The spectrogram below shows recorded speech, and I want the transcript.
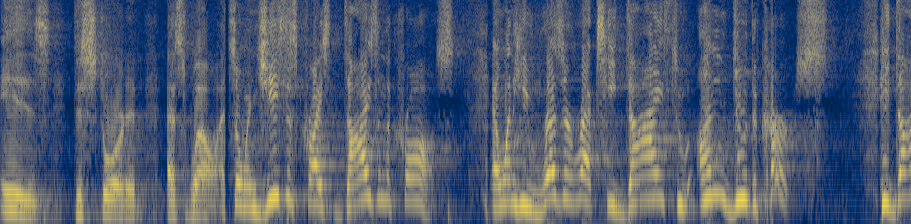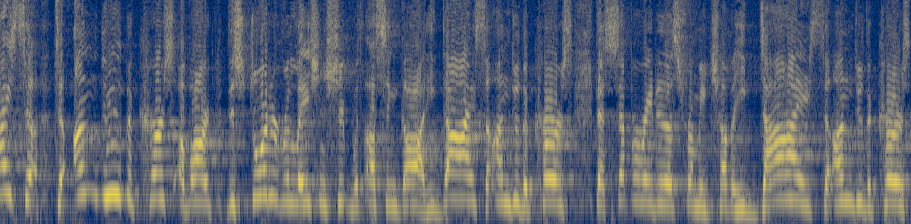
is distorted as well. And so when Jesus Christ dies on the cross and when he resurrects, he dies to undo the curse. He dies to, to undo the curse of our distorted relationship with us and God. He dies to undo the curse that separated us from each other. He dies to undo the curse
